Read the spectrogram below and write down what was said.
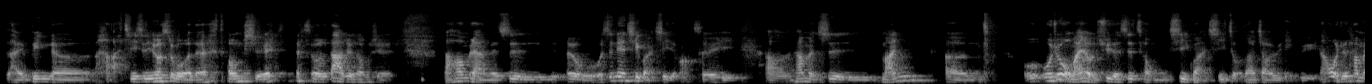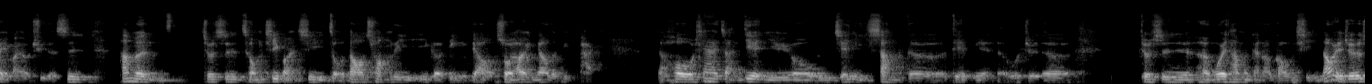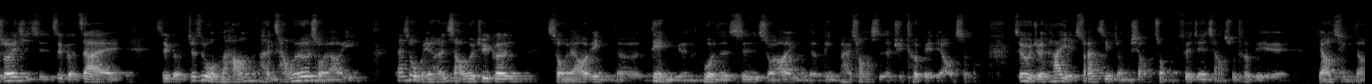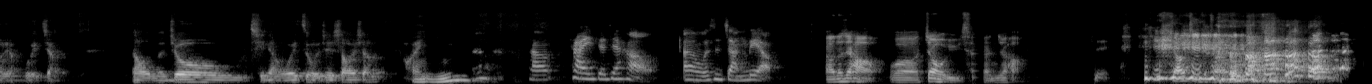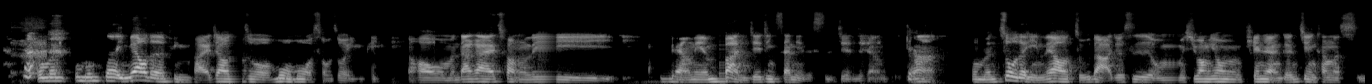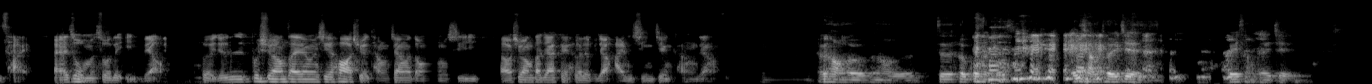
来宾呢，哈，其实又是我的同学，是我的大学同学。然后我们两个是，哎，我我是念气管系的嘛，所以啊、他们是蛮，呃，我我觉得我蛮有趣的，是从气管系走到教育领域。然后我觉得他们也蛮有趣的是，他们就是从气管系走到创立一个饮料手摇饮料的品牌。然后现在展店也有五间以上的店面的，我觉得就是很为他们感到高兴。然后也觉得说，诶其实这个在这个就是我们好像很常会喝手摇饮，但是我们也很少会去跟手摇饮的店员或者是手摇饮的品牌创始人去特别聊什么。所以我觉得它也算是一种小众。所以今天想说特别邀请到两位这样，那我们就请两位自我介绍一下。欢迎。好，嗨，大家好，嗯、我是张廖，好，大家好，我叫我雨辰就好。对，交几个章。我们我们的饮料的品牌叫做默默手作饮品，然后我们大概创立两年半，接近三年的时间这样子。那我们做的饮料主打就是我们希望用天然跟健康的食材来做我们所有的饮料，对，就是不希望再用一些化学糖浆的东西，然后希望大家可以喝的比较安心健康这样子。很好喝，很好喝，这喝过很多次，非常推荐，非常推荐。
